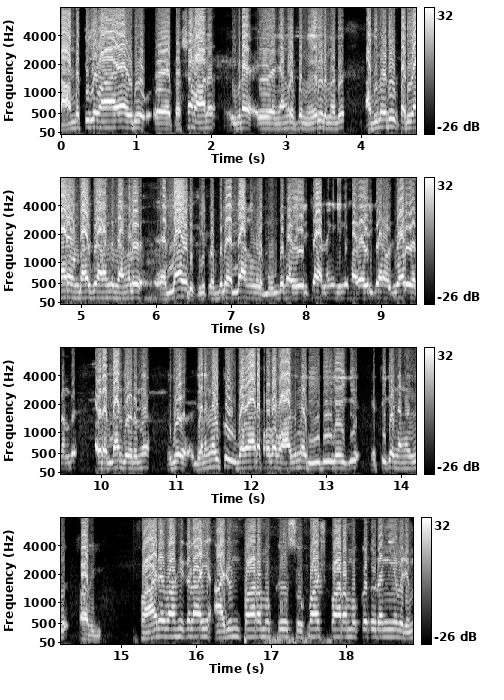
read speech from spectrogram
സാമ്പത്തികമായ ഒരു പ്രശ്നമാണ് ഇവിടെ ഞങ്ങളിപ്പോൾ നേരിടുന്നത്. അതിനൊരു പരിഹാരം ഉണ്ടാക്കുകയാണെങ്കിൽ ഞങ്ങൾ എല്ലാവരും ഈ ക്ലബിലെ എല്ലാ അംഗങ്ങളും മുമ്പ് സഹകരിച്ച അല്ലെങ്കിൽ ഇനി സഹകരിക്കാൻ ഒരുപാട് പേരുണ്ട്. അവരെല്ലാം ചേർന്ന് ഇത് ജനങ്ങൾക്ക് ഉപകാരപ്രദമാകുന്ന രീതിയിലേക്ക് എത്തിക്കാൻ ഞങ്ങൾക്ക് സാധിക്കും. ഭാരവാഹികളായി അരുൺ പാറമുക്ക് സുഭാഷ് പാറമുക്ക് തുടങ്ങിയവരും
